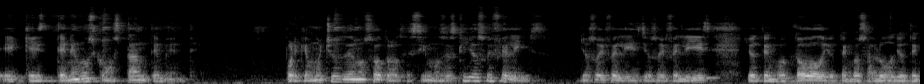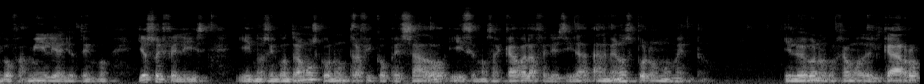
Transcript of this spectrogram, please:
eh, que tenemos constantemente. Porque muchos de nosotros decimos, es que yo soy feliz, Yo soy feliz, yo soy feliz, yo tengo todo, yo tengo salud, yo tengo familia, yo tengo, yo soy feliz y nos encontramos con un tráfico pesado y se nos acaba la felicidad, al menos por un momento. Y luego nos bajamos del carro,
